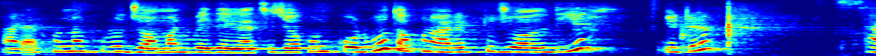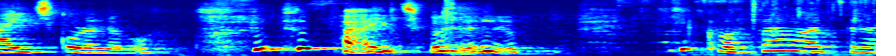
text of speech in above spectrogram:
আর এখন না পুরো জমাট বেঁধে গেছে। যখন করব তখন আরেকটু জল দিয়ে এটা সাইজ করে নেব। সাইজ করে নেব। কথাবার্তা।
